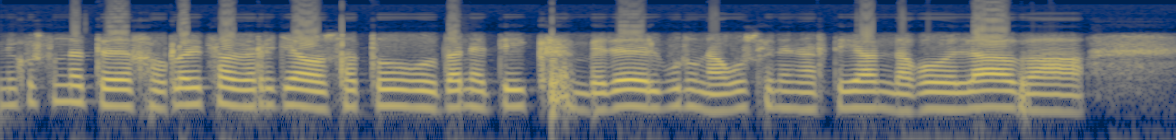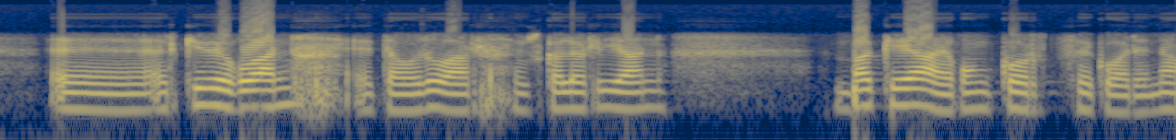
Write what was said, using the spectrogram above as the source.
Nik uste dut eh, jaurlaritza berria osatu danetik bere helburu nagusinen artean dagoela, ba, e, erkidegoan eta oroar Euskal Herrian, Bakea egonkortzekoarena,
